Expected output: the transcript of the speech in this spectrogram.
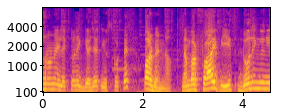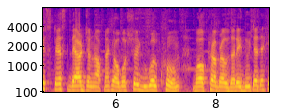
ধরনের ইলেকট্রনিক গ্যাজেট ইউজ করতে পারবেন না। Number five is Duolingo English test দেওয়ার জন্য আপনাকে অবশ্যই গুগল ক্রোম বা অপরা ব্রাউজার এই দুইটা থেকে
